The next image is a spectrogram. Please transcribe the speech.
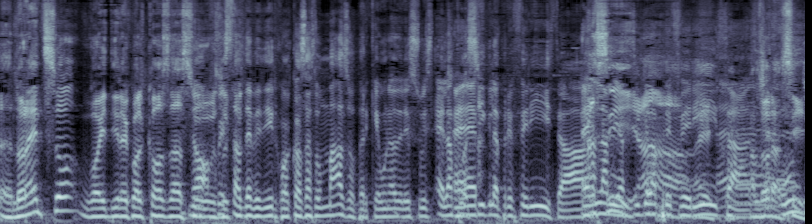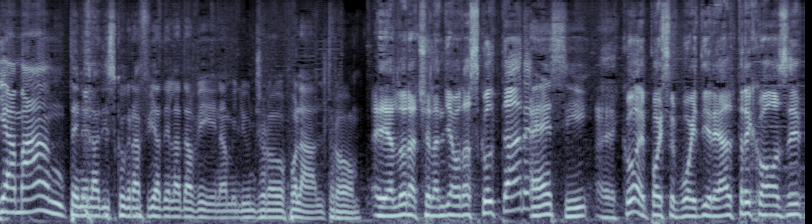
Uh, Lorenzo, vuoi dire qualcosa su. No, questa su... deve dire qualcosa a Tommaso perché è una delle sue. È la tua è... sigla preferita. È ah, la sì? mia sigla ah, preferita. Eh, allora, cioè, sì. Un diamante nella discografia della D'Avena, Mili un giorno dopo l'altro. E allora ce l'andiamo ad ascoltare. Eh sì. Ecco, e poi se vuoi dire altre cose,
